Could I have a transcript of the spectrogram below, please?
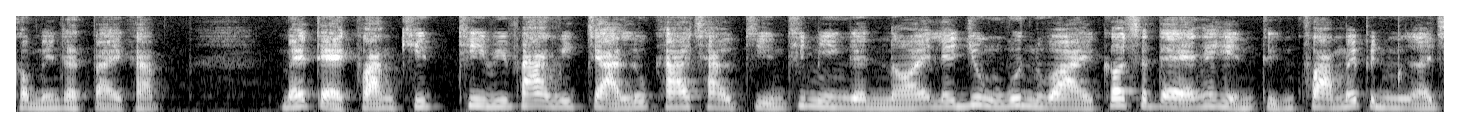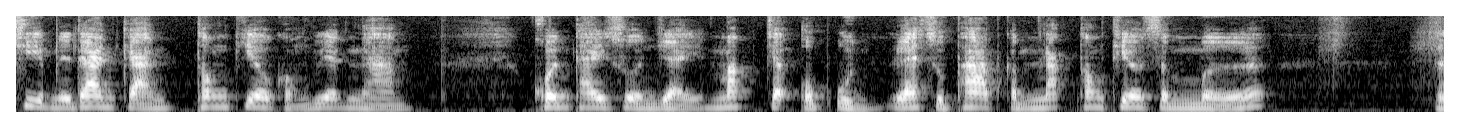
คอมเมนต์ถัดไปครับแม้แต่ความคิดที่วิพากษ์วิจารณ์ลูกค้าชาวจีนที่มีเงินน้อยและยุ่งวุ่นวาย ก็แสดงให้เห็นถึงความไม่เป็นมืออาชีพในด้านการท่องเที่ยวของเวียดนาม คนไทยส่วนใหญ่มักจะอบอุ่น และสุภาพกับนักท่องเที่ยวเสมอ เอ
